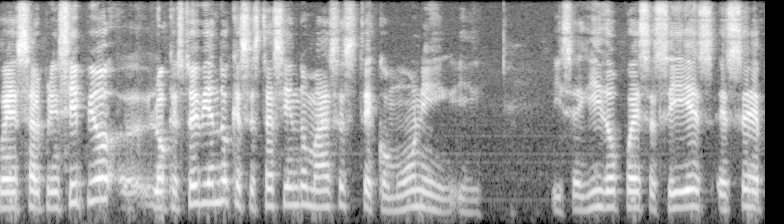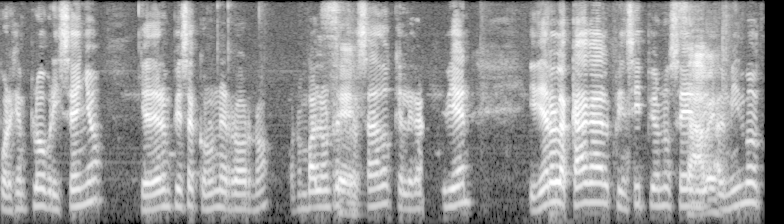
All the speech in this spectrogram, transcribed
Pues al principio eh, lo que estoy viendo que se está haciendo más este, común y, y, seguido, pues así es, es eh, por ejemplo, Briseño, que Diero empieza con un error, ¿no? Con un balón retrasado que le gana muy bien. Y Diero la caga al principio, no sé, al mismo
